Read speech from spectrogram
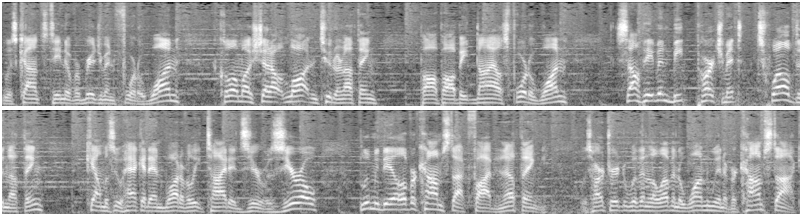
Wisconsin over Bridgman 4 1. Coloma shut out Lawton 2 0. Paw Paw beat Niles 4 1. South Haven beat Parchment 12 0. Kalamazoo Hackett and Waterville tied at 0 0. Bloomingdale over Comstock 5 0. It was Hartford with an 11 1 win over Comstock.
